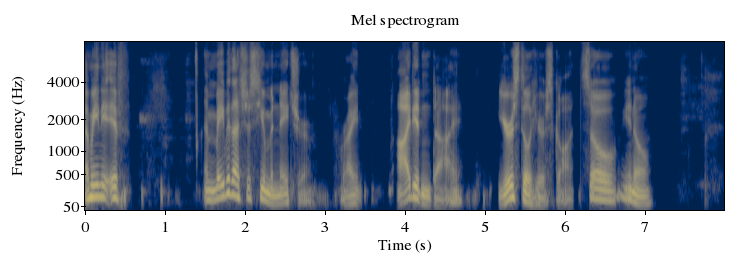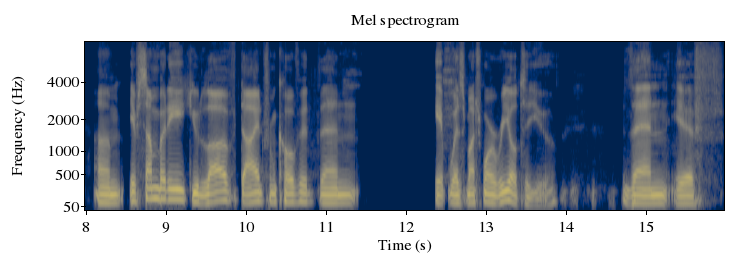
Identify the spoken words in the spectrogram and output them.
I mean, if, and maybe that's just human nature, right? I didn't die. You're still here, Scott. So, you know, um, if somebody you love died from COVID, then it was much more real to you than if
